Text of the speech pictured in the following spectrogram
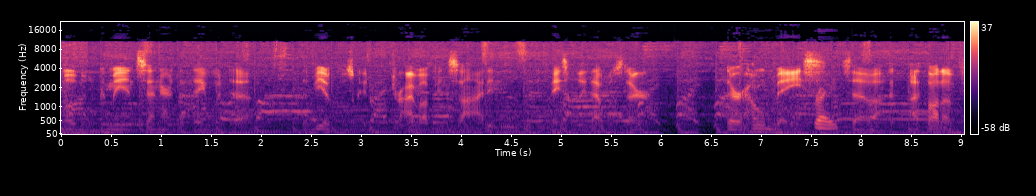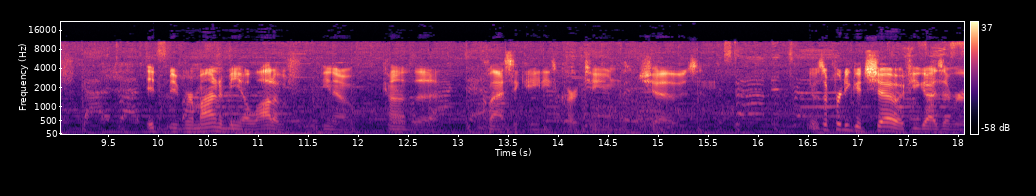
mobile command center that they would uh, the vehicles could drive up inside, and, and basically that was their their home base. Right. So I, I thought of it. It reminded me a lot of you know kind of the classic '80s cartoons and shows, and it was a pretty good show. If you guys ever,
